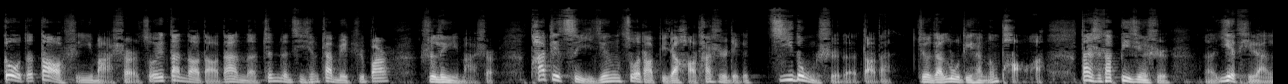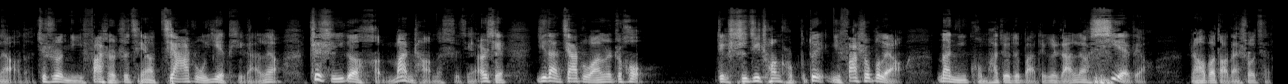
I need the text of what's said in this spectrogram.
够得到是一码事儿，作为弹道导弹呢，真正进行战备值班是另一码事儿。他这次已经做到比较好，它是这个机动式的导弹。就在陆地上能跑啊，但是它毕竟是呃液体燃料的，就是说你发射之前要加入液体燃料，这是一个很漫长的时间，而且一旦加注完了之后，这个时机窗口不对，你发射不了，那你恐怕就得把这个燃料卸掉，然后把导弹收起来。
